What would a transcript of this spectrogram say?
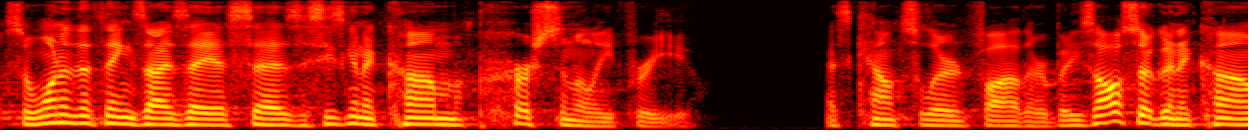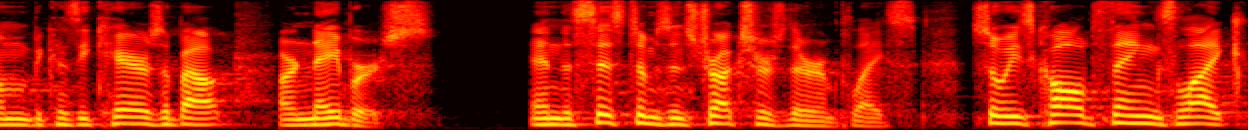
So, one of the things Isaiah says is he's going to come personally for you as counselor and father, but he's also going to come because he cares about our neighbors and the systems and structures that are in place. So, he's called things like,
